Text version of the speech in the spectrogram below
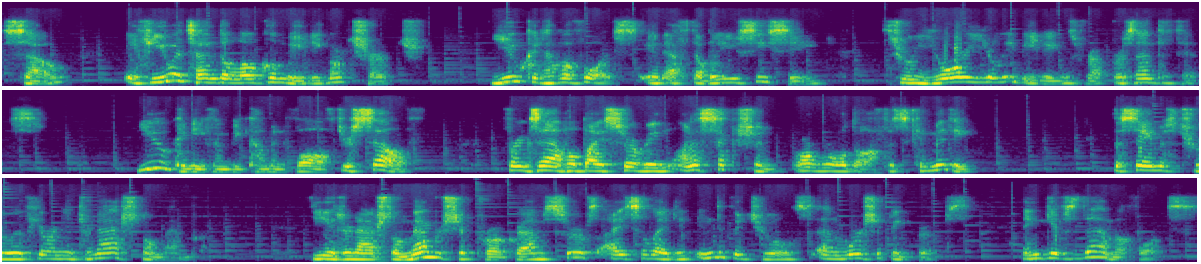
So, if you attend a local meeting or church, you can have a voice in FWCC through your yearly meetings representatives. You can even become involved yourself, for example, by serving on a section or World Office committee. The same is true if you're an international member. The International Membership Program serves isolated individuals and worshiping groups and gives them a voice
